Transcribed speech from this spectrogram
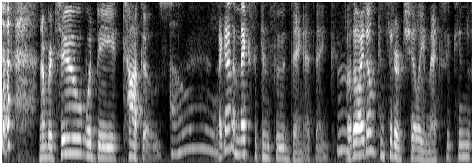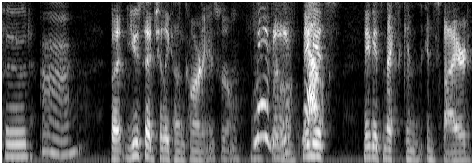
Number two would be tacos. oh. I got a Mexican food thing, I think. Hmm. Although I don't consider chili Mexican food. But you said chili con carne, so Maybe. I don't know. maybe yeah. it's maybe it's Mexican inspired.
